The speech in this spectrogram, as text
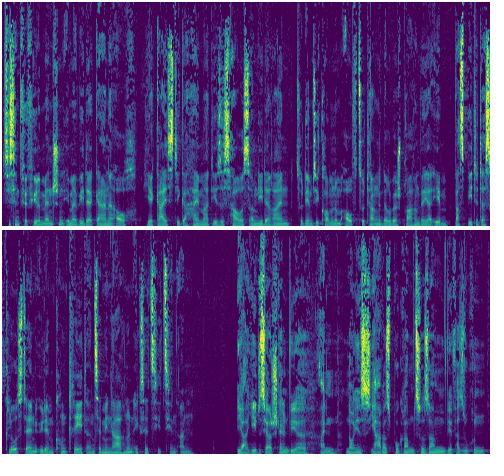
Sie sind für viele Menschen immer wieder gerne auch hier geistige Heimat, dieses Haus am Niederrhein, zu dem Sie kommen, um aufzutanken. Darüber sprachen wir ja eben. Was bietet das Kloster in Uedem konkret an Seminaren und Exerzitien an? Ja, jedes Jahr stellen wir ein neues Jahresprogramm zusammen. Wir versuchen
